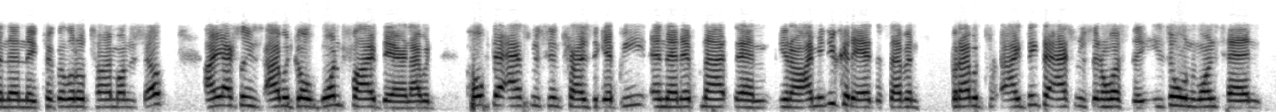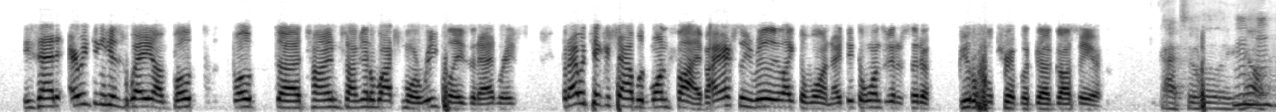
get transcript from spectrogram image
and then they took a little time on the shelf. I actually, I would go one five there, and I would hope that Asmussen tries to get beat, and then if not, then you know, I mean, you could add the seven, but I would, I think the Asmussen horse, he's doing one ten. He's had everything his way on both both uh, times. I'm going to watch more replays of that race, but I would take a shot with one five. I actually really like the one. I think the one's going to set a beautiful trip with uh, Garcia. Absolutely. No. Mhm.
